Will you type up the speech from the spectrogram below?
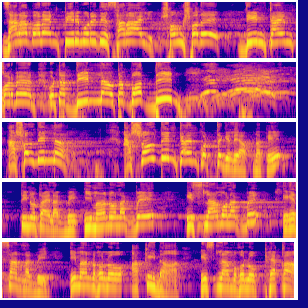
যারা বলেন পীর মুরিদি সারাই সংসদে দিন কায়েম করবেন, ওটা দিন না, ওটা বদিন আসল দিন না। আসল দিন কায়েম করতে গেলে আপনাকে তিনোটাই লাগবে ইমানও লাগবে, ইসলামও লাগবে, এহসান লাগবে। ইমান হলো আকিদা, ইসলাম হলো ফেকা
